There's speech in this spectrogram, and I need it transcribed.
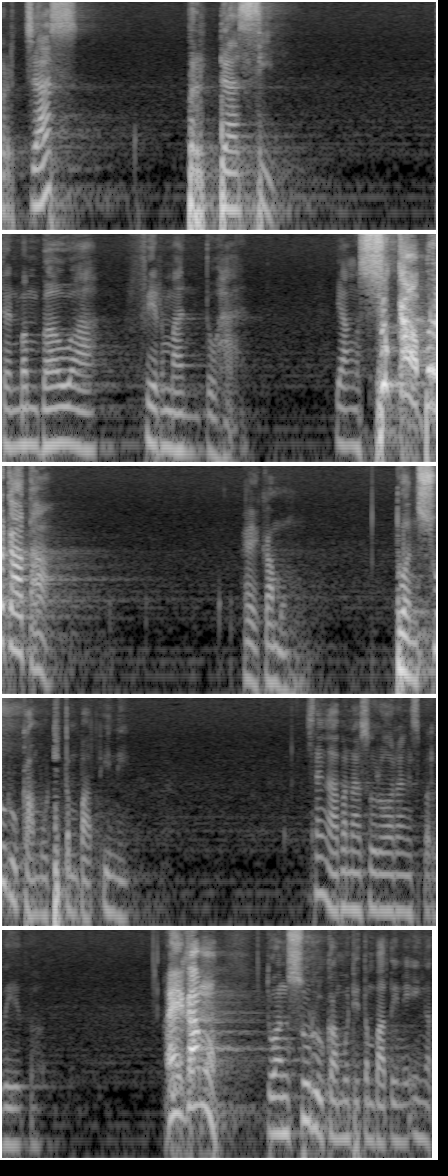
Berjas, berdasi, dan membawa firman Tuhan. Yang suka berkata, Hei kamu, Tuhan suruh kamu di tempat ini. Saya nggak pernah suruh orang seperti itu. Hei kamu, Tuhan suruh kamu di tempat ini ingat.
